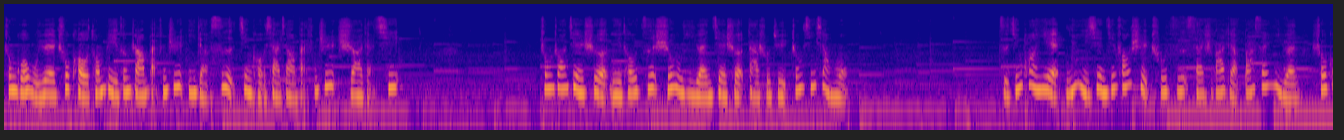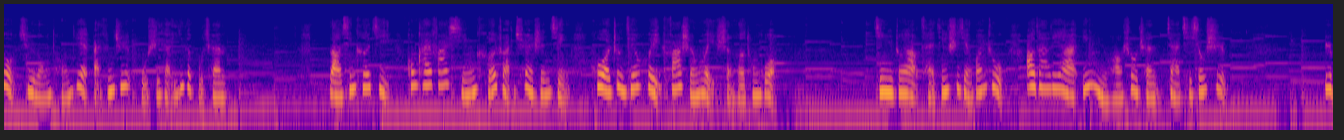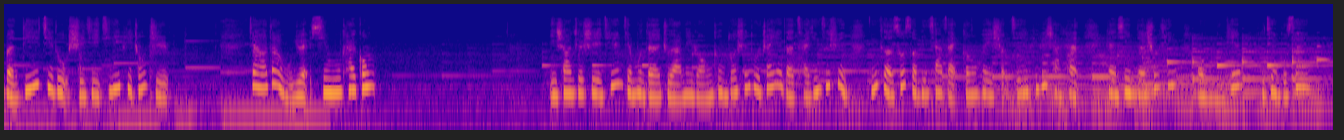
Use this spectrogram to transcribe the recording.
中国五月出口同比增长百分之一点四，进口下降百分之十二点七。中装建设拟投资十五亿元建设大数据中心项目。紫金矿业拟以现金方式出资三十八点八三亿元收购巨龙铜业百分之五十点一的股权。朗新科技公开发行可转券申请，获证监会发审委审核通过。今日重要财经事件关注：澳大利亚因女皇寿辰假期休市；日本第一季度实际 GDP 中值；加拿大五月新屋开工。以上就是今天节目的主要内容。更多深度专业的财经资讯，您可搜索并下载“更会手机 APP 查看。感谢您的收听，我们明天不见不散。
